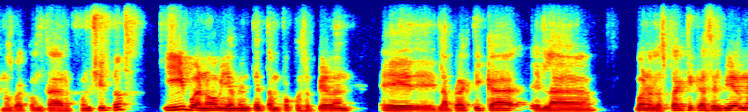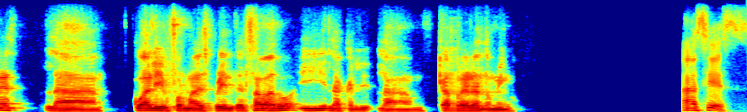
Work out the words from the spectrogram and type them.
nos va a contar Ponchito. Y bueno, obviamente tampoco se pierdan eh, la práctica, eh, bueno, las prácticas del viernes, la quali en forma de sprint el sábado y la carrera el domingo. Así es.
